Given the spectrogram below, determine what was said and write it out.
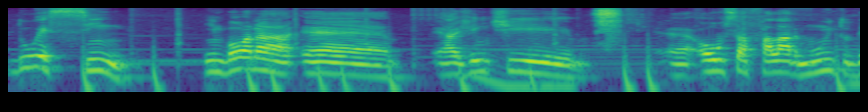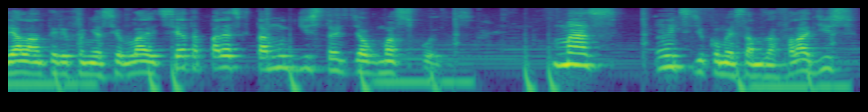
do eSIM. Embora é, a gente é, ouça falar muito dela na telefonia celular, etc., parece que está muito distante de algumas coisas. Mas, antes de começarmos a falar disso,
